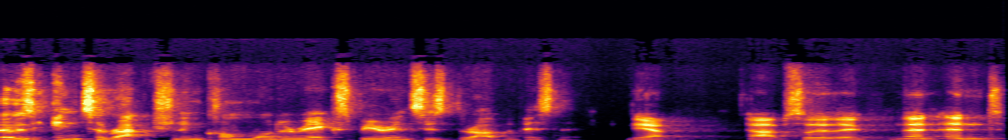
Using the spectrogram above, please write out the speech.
those interaction and camaraderie experiences throughout the business. Yeah, absolutely. And and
